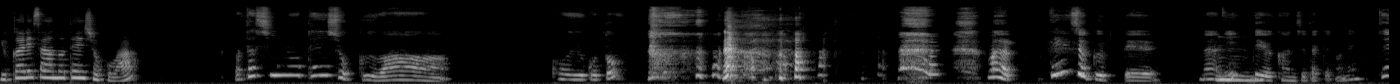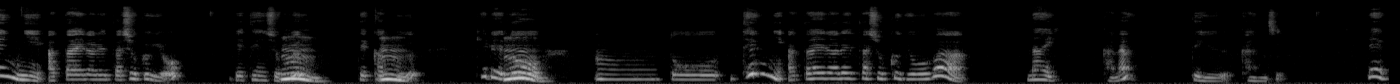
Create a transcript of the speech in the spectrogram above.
ゆかりさんの転職は？私の転職は、こういうこと？まあ、転職って何、うん。っていう感じだけどね。天に与えられた職業で転職うん。って書く？うん。けれど、うん。うーんと天に与えられた職業はないかなっていう感じで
